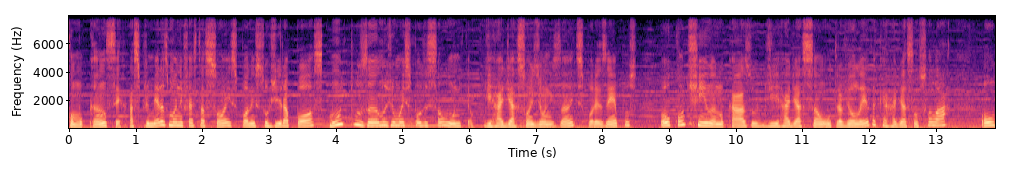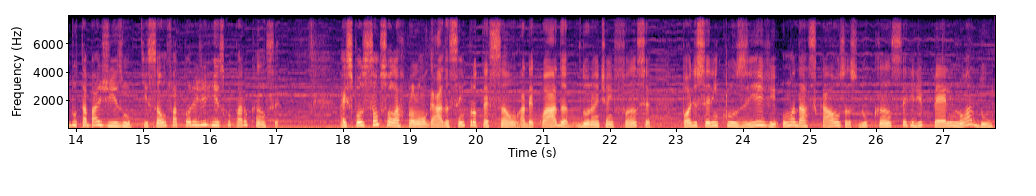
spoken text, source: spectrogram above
como câncer, as primeiras manifestações podem surgir após muitos anos de uma exposição única, de radiações ionizantes, por exemplo, ou contínua, no caso de radiação ultravioleta, que é a radiação solar, ou do tabagismo, que são fatores de risco para o câncer. A exposição solar prolongada sem proteção adequada durante a infância pode ser inclusive uma das causas do câncer de pele no adulto.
